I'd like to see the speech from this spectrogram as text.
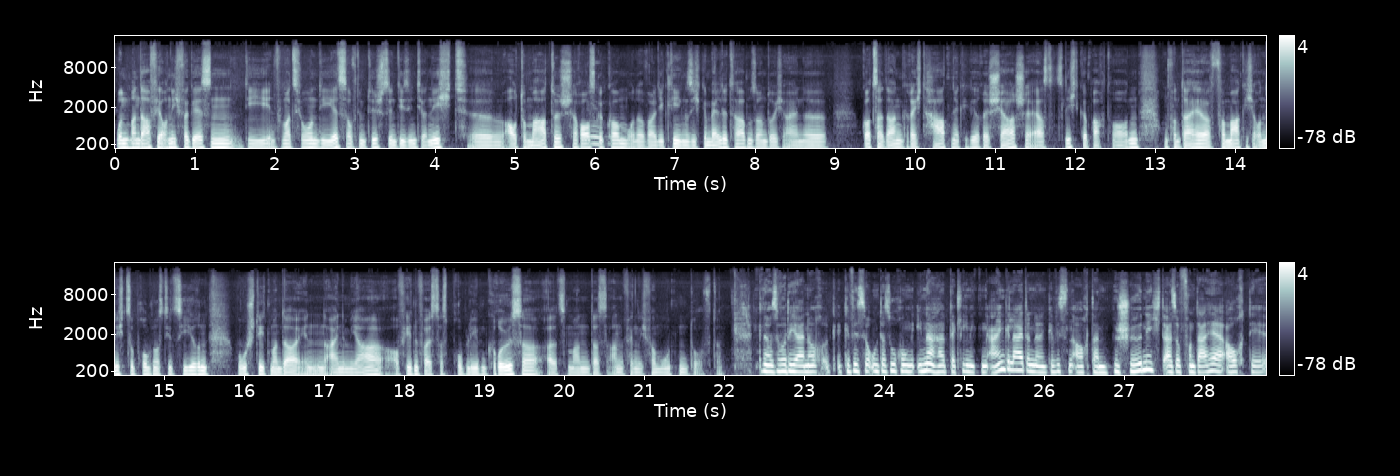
Und man darf ja auch nicht vergessen, die Informationen, die jetzt auf dem Tisch sind, die sind ja nicht äh, automatisch herausgekommen mhm. oder weil die Kliniken sich gemeldet haben, sondern durch eine Gott sei Dank recht hartnäckige Recherche erst ins Licht gebracht worden. Und von daher vermag ich auch nicht zu prognostizieren, wo steht man da in einem Jahr. Auf jeden Fall ist das Problem größer, als man das anfänglich vermuten durfte. Genau, es wurde ja noch gewisse Untersuchungen innerhalb der Kliniken eingeleitet und in gewissen auch dann beschönigt. Also von daher auch die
